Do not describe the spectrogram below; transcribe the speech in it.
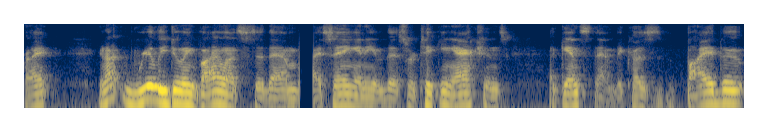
right? You're not really doing violence to them by saying any of this or taking actions against them because by the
